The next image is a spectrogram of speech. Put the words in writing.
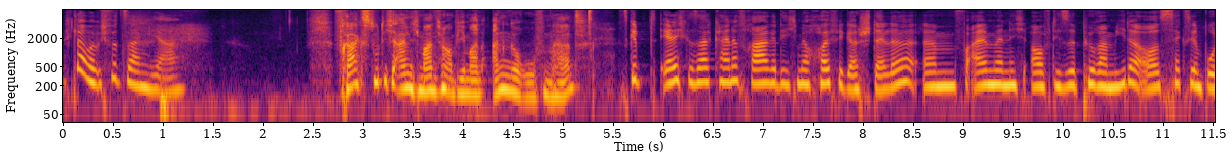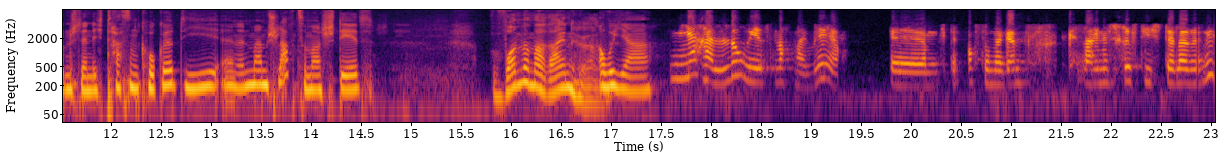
Ich glaube, ich würde sagen ja. Fragst du dich eigentlich manchmal, ob jemand angerufen hat? Es gibt ehrlich gesagt keine Frage, die ich mir häufiger stelle. Ähm, vor allem, wenn ich auf diese Pyramide aus sexy und bodenständig Tassen gucke, die in, in meinem Schlafzimmer steht. Wollen wir mal reinhören? Oh ja. Ja, hallo, hier ist nochmal mehr. Ähm, ich bin auch so eine ganz kleine Schriftstellerin.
